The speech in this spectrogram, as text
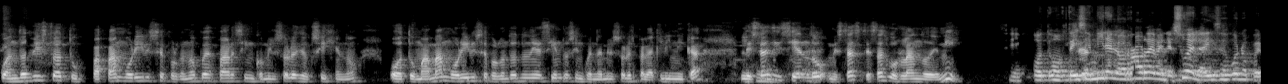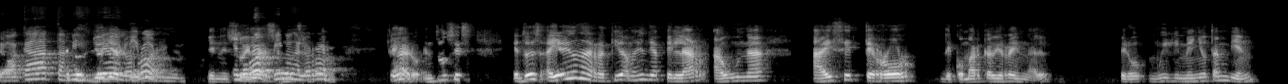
cuando has visto a tu papá morirse porque no puedes pagar 5 mil soles de oxígeno, o a tu mamá morirse porque no tenía 150 mil soles para la clínica, le estás diciendo, me estás, te estás burlando de mí. Sí. O, te dice, mira el horror de Venezuela, y dices, bueno, pero acá también veo el horror. Venezuela, el horror, vivo en el horror. Claro, entonces entonces, ahí hay una narrativa más bien de apelar a, una, a ese terror de comarca virreinal, pero muy limeño también,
